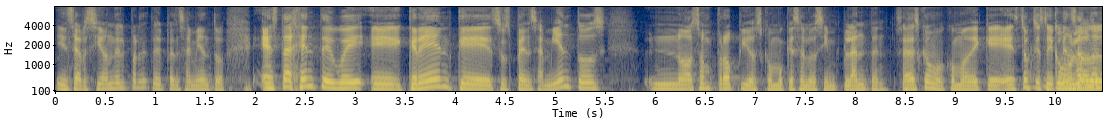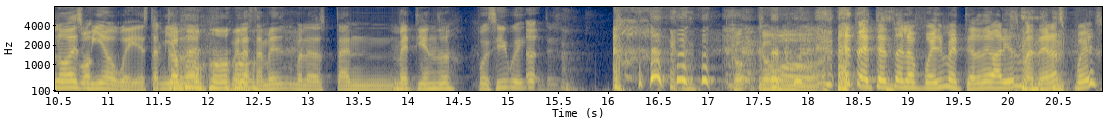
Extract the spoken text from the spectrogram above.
Inserción del pensamiento. Esta gente, güey, eh, creen que sus pensamientos no son propios, como que se los implantan. ¿Sabes cómo? Como de que esto que estoy Como pensando los- no es mío, güey. Esta mierda ¿Cómo? me la están... Me la están... metiendo. Pues sí, güey. Co- como, te, te- te lo puedes meter de varias maneras, pues.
